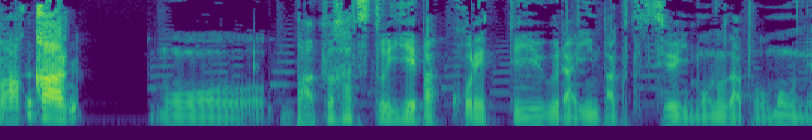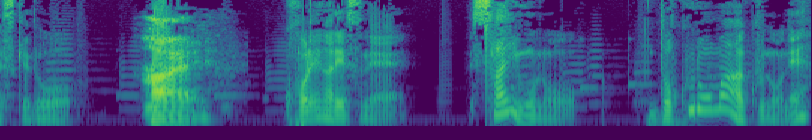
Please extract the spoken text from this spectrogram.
わかる。もう、爆発といえばこれっていうぐらいインパクト強いものだと思うんですけど、はい。これがですね、最後のドクロマークのね、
